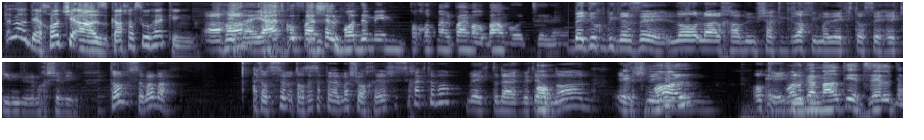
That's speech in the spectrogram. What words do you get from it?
אתה לא יודע, יכול להיות שאז ככה עשו hacking. זה היה תקופה של מודמים פחות מ-2400, בדיוק בגלל זה לא לא היה לך ממשק גרפי מלא כשאתה עושה hacking למחשבים. טוב סבבה. אתה רוצה לספר על משהו אחר ששיחקת בו? אתה יודע, בהתאם לנוהג? איזה אתמול- אוקיי. אתמול גמרתי את זלדה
